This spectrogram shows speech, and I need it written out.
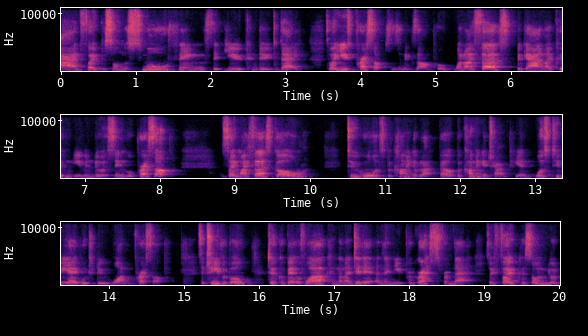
and focus on the small things that you can do today. So I use press ups as an example. When I first began, I couldn't even do a single press up. So my first goal towards becoming a black belt, becoming a champion, was to be able to do one press up. It's achievable, took a bit of work, and then I did it, and then you progress from there. So focus on your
